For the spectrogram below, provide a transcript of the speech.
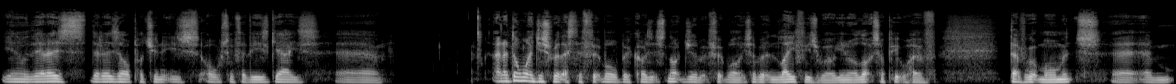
you know, there is there is opportunities also for these guys. Uh, and I don't want to just relate this to football because it's not just about football; it's about life as well. You know, lots of people have difficult moments, uh, and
